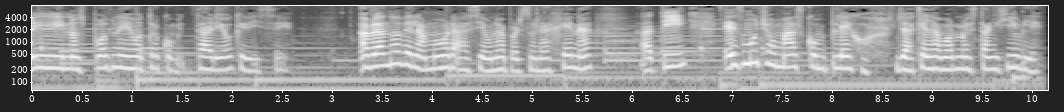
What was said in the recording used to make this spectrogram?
Y nos pone otro comentario que dice, hablando del amor hacia una persona ajena, a ti es mucho más complejo, ya que el amor no es tangible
